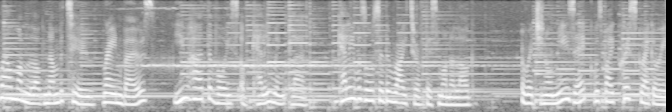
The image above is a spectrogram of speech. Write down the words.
Farewell monologue number two, Rainbows, you heard the voice of Kelly Winkler. Kelly was also the writer of this monologue. Original music was by Chris Gregory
